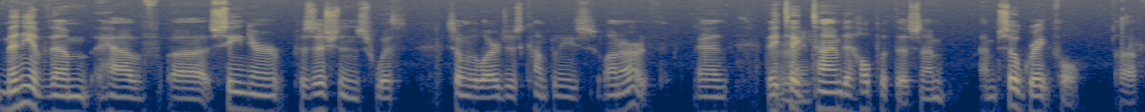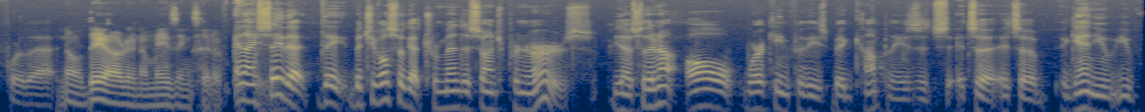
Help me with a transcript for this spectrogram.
many of them have uh, senior positions with some of the largest companies on earth. And they take Right. time to help with this. And I'm, I'm so grateful uh, for that. No, they are an amazing set of people. And I say that they, but you've also got tremendous entrepreneurs. You know, so they're not all working for these big companies. It's it's a it's a again you you've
